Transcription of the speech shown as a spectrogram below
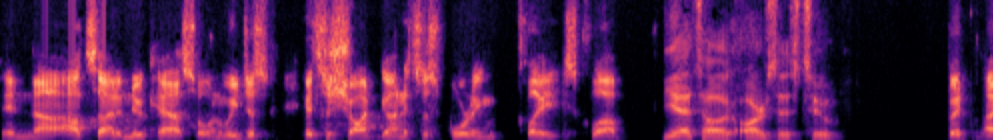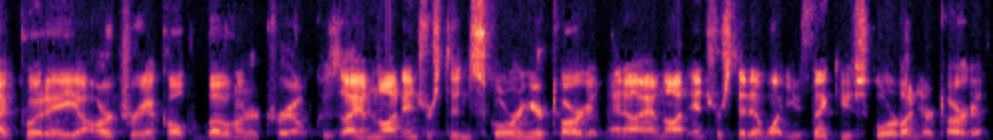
in uh, outside of New Castle, and we just—it's a shotgun. It's a sporting clays club. Yeah, that's how ours is too but I put a uh, archery. I call it the bow hunter trail because I am not interested in scoring your target, and I am not interested in what you think you scored on your target.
